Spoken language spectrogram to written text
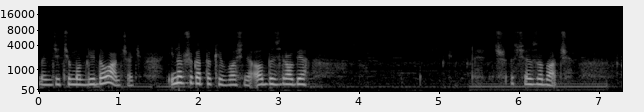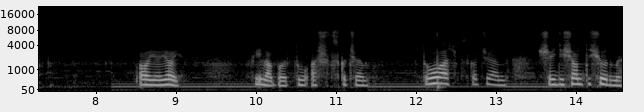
Będziecie mogli dołączać. I na przykład takie właśnie oby zrobię. Się zobaczy. Oj, oj, oj. Chwila, bo tu aż wskoczyłem. Tu aż wskoczyłem. 67.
